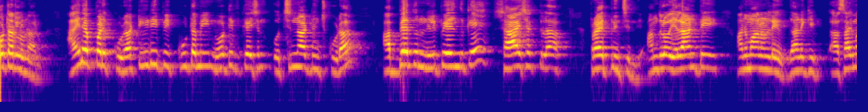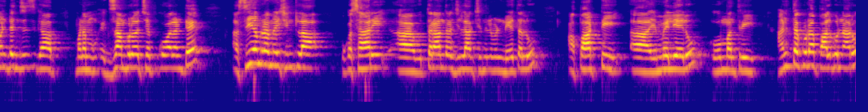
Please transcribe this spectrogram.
ఓటర్లు ఉన్నారు అయినప్పటికీ కూడా టీడీపీ కూటమి నోటిఫికేషన్ వచ్చినాటి నుంచి కూడా అభ్యర్థులు నిలిపేందుకే శాయశక్తుల ప్రయత్నించింది. అందులో ఎలాంటి అనుమానం లేదు. దానికి సైమంటెన్సీస్గా మనం ఎగ్జాంపుల్గా చెప్పుకోవాలంటే ఆ సీఎం రమేష్ ఇంట్లో ఒకసారి ఉత్తరాంధ్ర జిల్లాకు చెందినటువంటి నేతలు ఆ పార్టీ ఎమ్మెల్యేలు హోంమంత్రి అంతా కూడా పాల్గొన్నారు.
